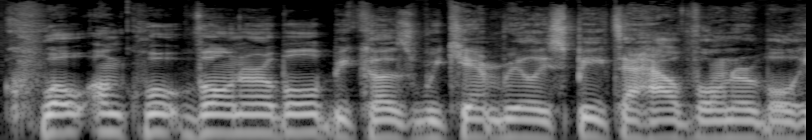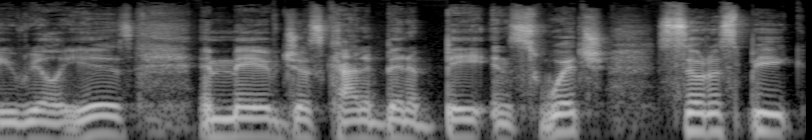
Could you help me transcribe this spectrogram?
quote unquote vulnerable because we can't really speak to how vulnerable he really is. It may have just kind of been a bait and switch, so to speak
